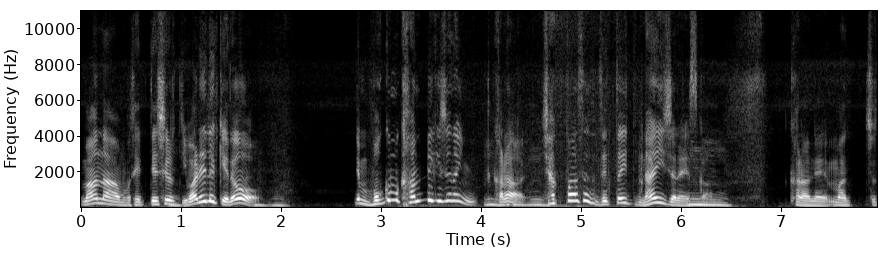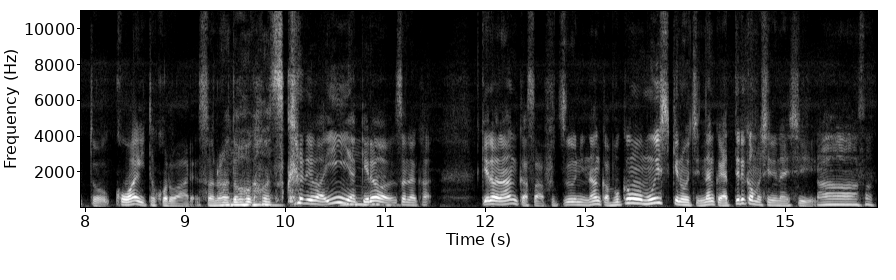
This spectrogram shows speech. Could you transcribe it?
マナーも徹底しろって言われるけど、でも僕も完璧じゃないからうんうんうん。100%絶対ってないじゃないですか。うんうんからねまあちょっと怖いところはある。その動画を作ればいいんやけど、うん。そんなかけどなんかさ普通になんか僕も無意識のうちになんかやってるかもしれないし、ああ、そう。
